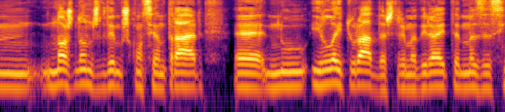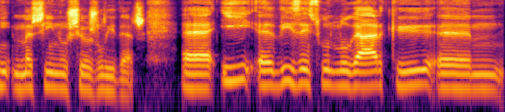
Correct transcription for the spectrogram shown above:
um, nós não nos devemos concentrar uh, no eleitorado da extrema-direita, mas, assim, mas sim nos seus líderes. Uh, e uh, diz, em segundo lugar, que, um,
